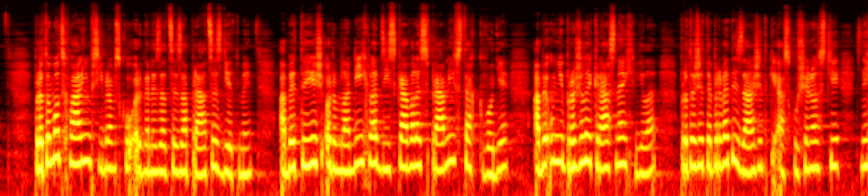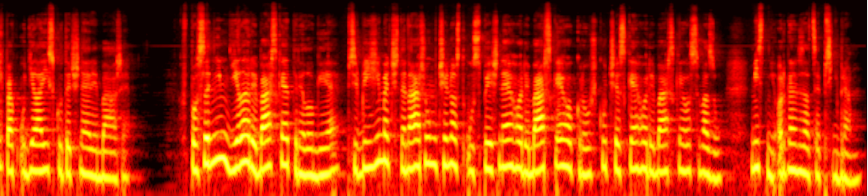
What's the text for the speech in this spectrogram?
Proto moc chválím příbramskou organizaci za práce s dětmi, aby ty již od mladých let získávaly správný vztah k vodě, aby u ní prožili krásné chvíle, protože teprve ty zážitky a zkušenosti z nich pak udělají skutečné rybáře. V posledním díle rybářské trilogie přiblížíme čtenářům činnost úspěšného rybářského kroužku Českého rybářského svazu, místní organizace Příbram.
